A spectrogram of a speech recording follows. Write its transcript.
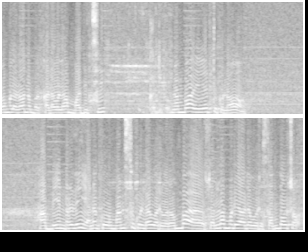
அவங்கள தான் நம்ம கடவுளாக மதித்து நம்ம ஏற்றுக்கணும் அப்படின்றது எனக்கு மனசுக்குள்ள ஒரு ரொம்ப சொல்ல முடியாத ஒரு சந்தோஷம்.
